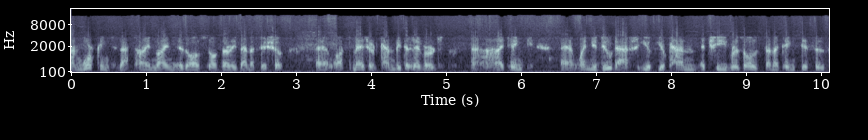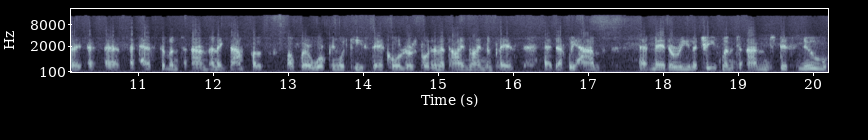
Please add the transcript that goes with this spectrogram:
and working to that timeline is also very beneficial. Uh, what's measured can be delivered. Uh, I think uh, when you do that, you, you can achieve results, and I think this is a, a, a testament and an example of where working with key stakeholders, putting a timeline in place, uh, that we have uh, made a real achievement. And this new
